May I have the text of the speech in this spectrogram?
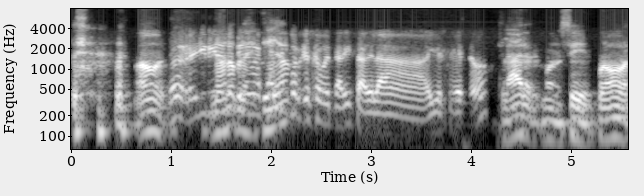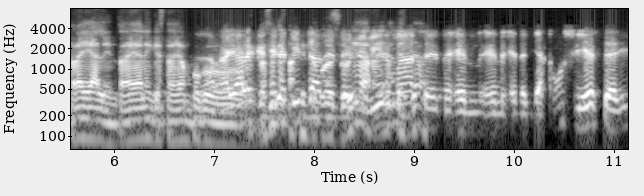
Vamos. no, no, pero porque es comentarista de la ESPN, ¿no? Claro, bueno, sí. Bueno, Ray Allen, Ray Allen que está ya un poco... Ray Allen que tiene pinta de, vivir más en, en, en, el jacuzzi este allí,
